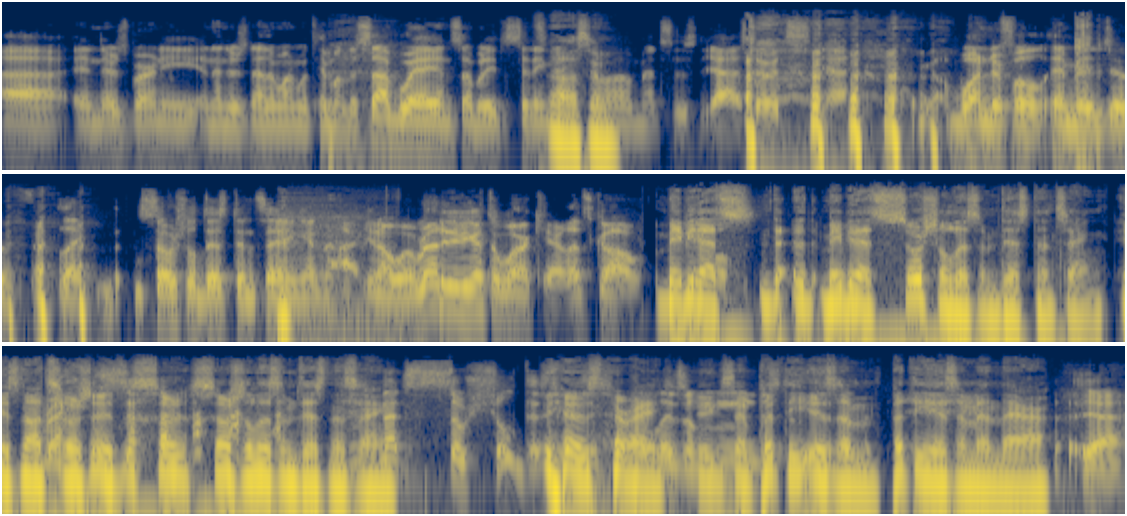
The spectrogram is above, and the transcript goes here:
uh, and there's Bernie, and then there's another one with him on the subway, and somebody sitting That's next awesome. to him. It's just yeah, so it's yeah, wonderful image of like social distancing, and uh, you know we're ready to get to work here. Let's go. Maybe people. that's maybe that's socialism distancing. It's not right. social. It's so, socialism distancing. That's social distancing. Yes, right. Except put the ism, put the ism in there. Yeah. And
